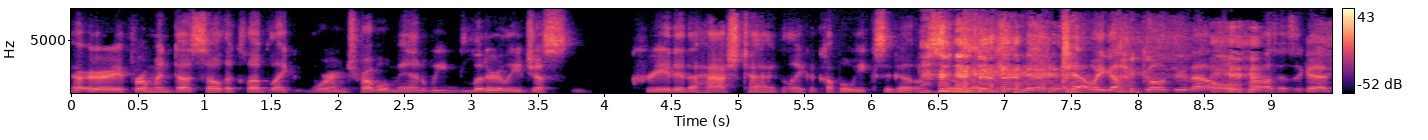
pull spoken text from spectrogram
or if Roman does sell the club, like we're in trouble, man. We literally just created a hashtag like a couple weeks ago. So like yeah, we gotta go through that whole process again.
